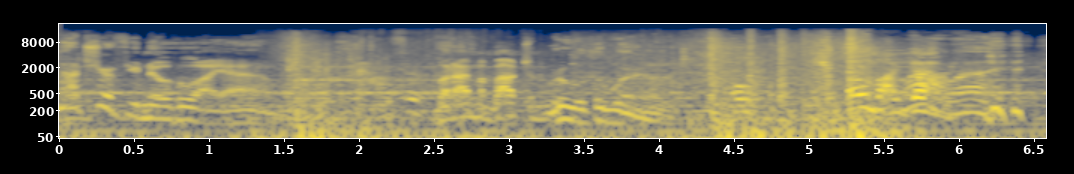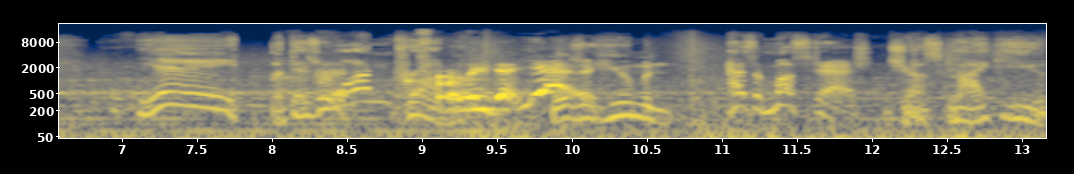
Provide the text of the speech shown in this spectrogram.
Not sure if you know who I am but I'm about to rule the world. Oh, oh my wow, god. Uh, yay. But there's one problem. There's a human, has a mustache, just like you.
